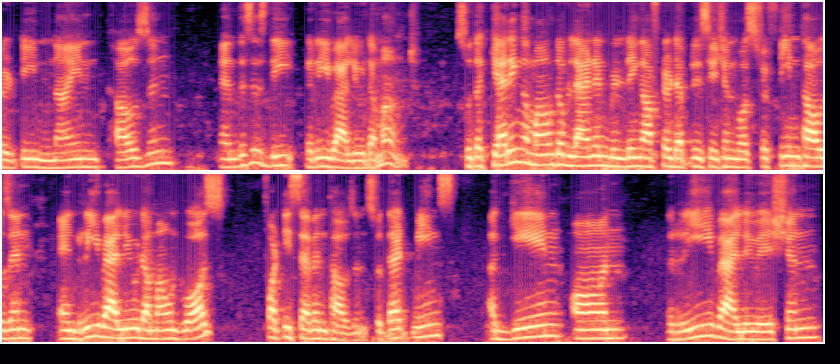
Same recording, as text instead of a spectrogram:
39,000 and this is the revalued amount. So the carrying amount of land and building after depreciation was 15,000 and revalued amount was 47,000. So that means a gain on revaluation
